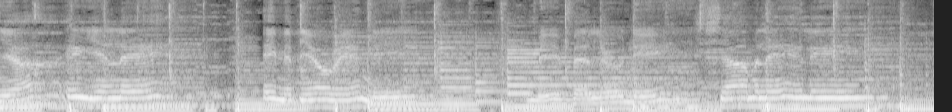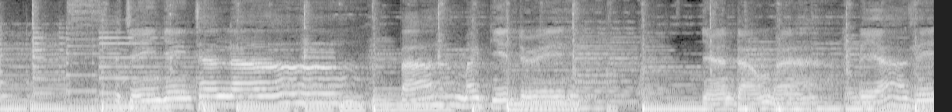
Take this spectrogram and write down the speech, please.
ညာအိပ်ရင်လေ အိပ်မပြောဘဲနေအမေဘယ်လိုနေရှာမလဲလေအချိန်ချင်းထလာပါမိုက်ပြစ်တွေပြန်တောင်းပါတရားစီ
